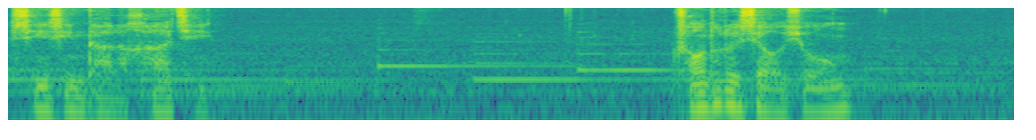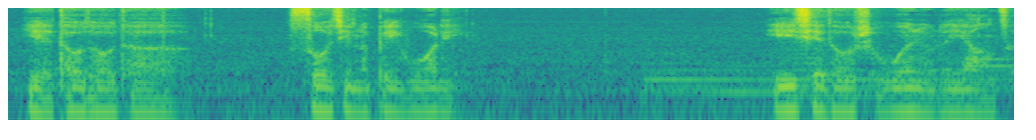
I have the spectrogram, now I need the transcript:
星星打了哈欠，床头的小熊也偷偷的缩进了被窝里。一切都是温柔的样子。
